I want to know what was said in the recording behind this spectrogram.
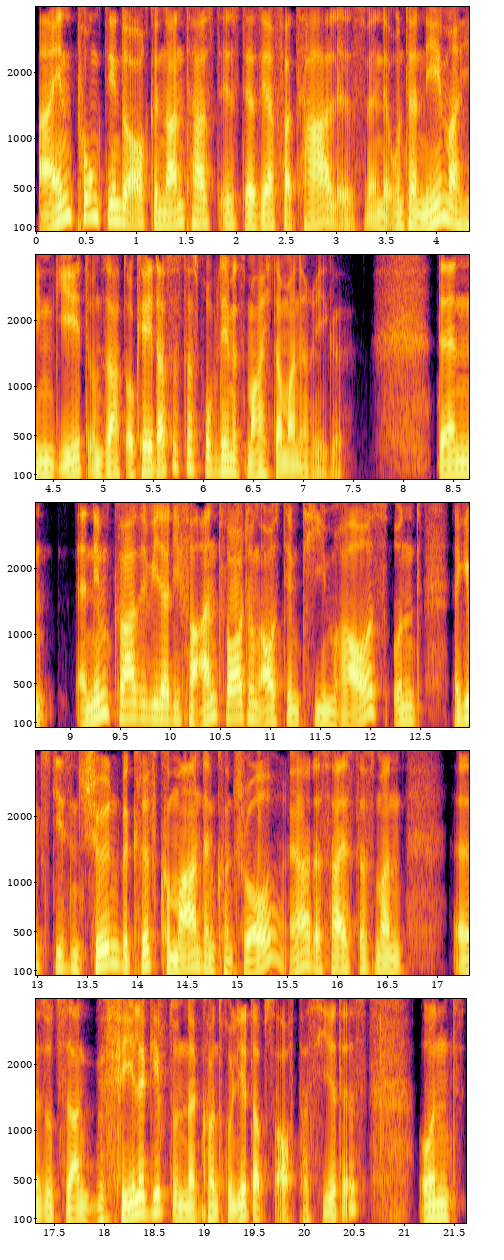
ein Punkt, den du auch genannt hast, ist, der sehr fatal ist, wenn der Unternehmer hingeht und sagt, okay, das ist das Problem, jetzt mache ich da mal eine Regel. Denn er nimmt quasi wieder die Verantwortung aus dem Team raus und da gibt's diesen schönen Begriff Command and Control. Ja, das heißt, dass man äh, sozusagen Befehle gibt und dann kontrolliert, ob es auch passiert ist. Und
